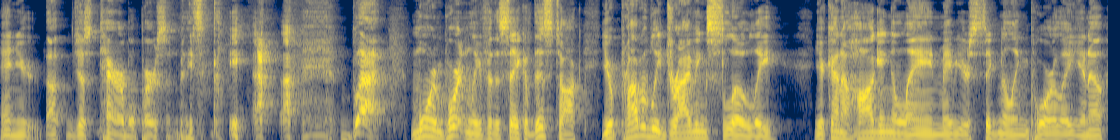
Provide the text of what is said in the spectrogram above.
and you're just terrible person, basically. but more importantly, for the sake of this talk, you're probably driving slowly you're kind of hogging a lane. Maybe you're signaling poorly, you know,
